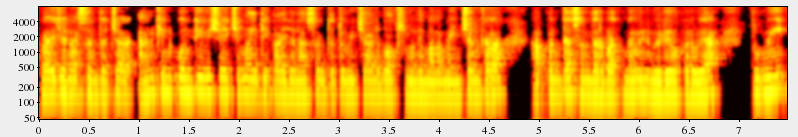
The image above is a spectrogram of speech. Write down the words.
पाहिजे असेल तर आणखीन कोणती विषयाची माहिती पाहिजे असेल, तर तुम्ही चॅट बॉक्समध्ये मला मेन्शन करा. आपण त्या संदर्भात नवीन व्हिडिओ करूया. तुम्ही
